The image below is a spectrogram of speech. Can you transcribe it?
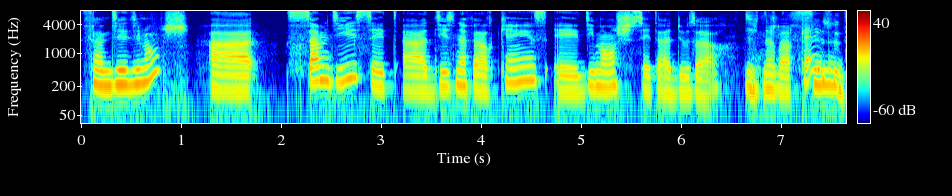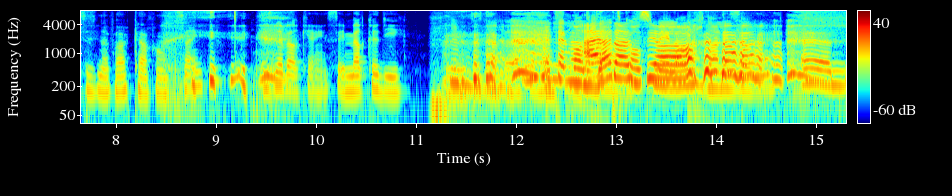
samedi et dimanche? Euh, samedi, c'est à 19h15 et dimanche, c'est à 12h. 19h15 ou 19h45? 19h15, c'est mercredi. Il y a tellement de dates qu'on se mélange dans les horaires. Euh,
